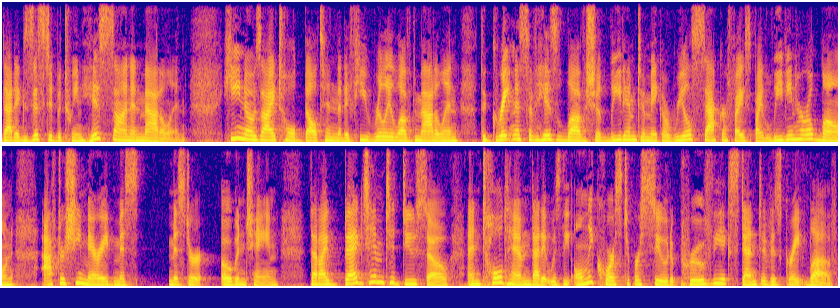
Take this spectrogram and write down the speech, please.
that existed between his son and Madeline. He knows I told Belton that if he really loved Madeline, the greatness of his love should lead him to make a real sacrifice by leaving her alone after she married Miss Mr. Obenchain, that I begged him to do so and told him that it was the only course to pursue to prove the extent of his great love.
